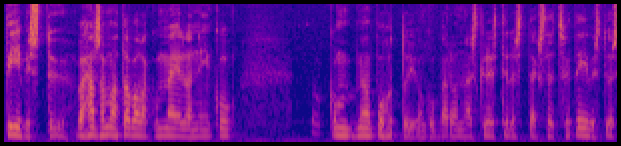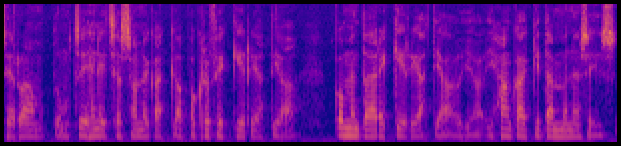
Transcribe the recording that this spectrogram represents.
tiivistyy. Vähän samalla tavalla kuin meillä, niin kuin, kun me on puhuttu jonkun verran näistä kristillisistä teksteistä, että se tiivistyy siihen raamattuun, mutta siihen itse asiassa on ne kaikki apokryfikirjat ja kommentaarikirjat ja, ja ihan kaikki tämmöinen siis.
